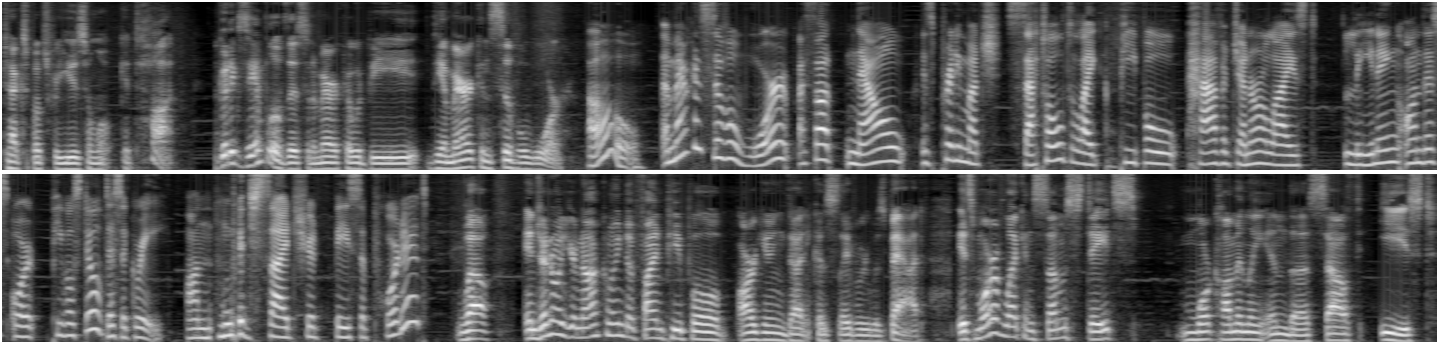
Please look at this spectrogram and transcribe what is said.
textbooks we use and what get taught. A good example of this in America would be the American Civil War. Oh, American Civil War, I thought now is pretty much settled. Like people have a generalized leaning on this, or people still disagree on which side should be supported. Well, in general, you're not going to find people arguing that because slavery was bad. It's more of like in some states, more commonly in the Southeast,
